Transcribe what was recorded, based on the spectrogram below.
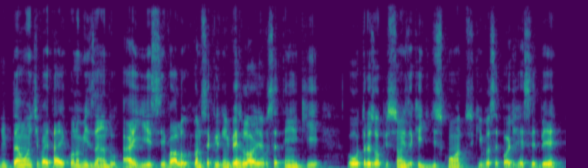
Então a gente vai estar tá economizando aí esse valor. Quando você clica em ver loja, você tem aqui outras opções aqui de descontos que você pode receber.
